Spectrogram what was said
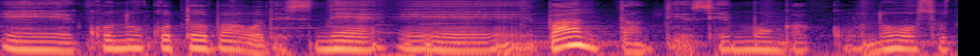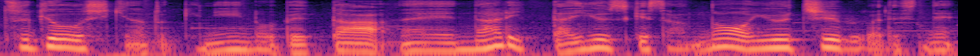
えー、この言葉をですね、えー、バンタンっていう専門学校の卒業式の時に述べた、えー、成田悠介さんの YouTube がですね、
